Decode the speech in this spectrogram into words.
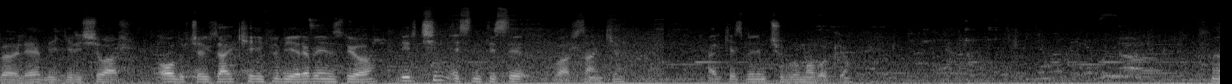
Böyle bir girişi var. Oldukça güzel, keyifli bir yere benziyor. Bir Çin esintisi var sanki. Herkes benim çubuğuma bakıyor.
